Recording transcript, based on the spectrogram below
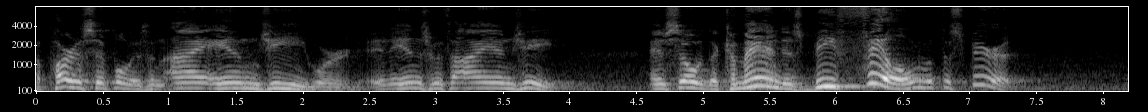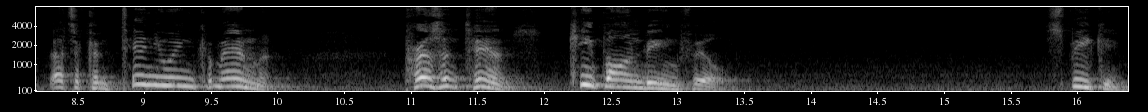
a participle is an ing word, it ends with ing. And so the command is be filled with the Spirit. That's a continuing commandment. Present tense. Keep on being filled. Speaking.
